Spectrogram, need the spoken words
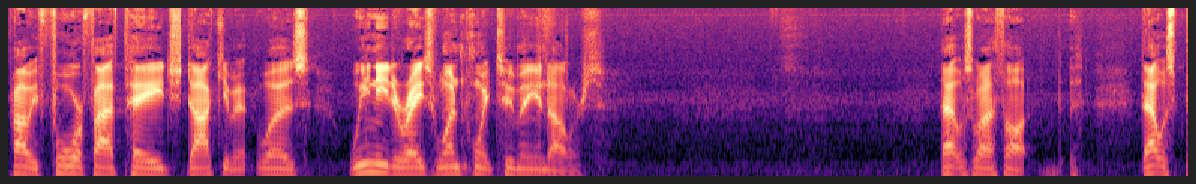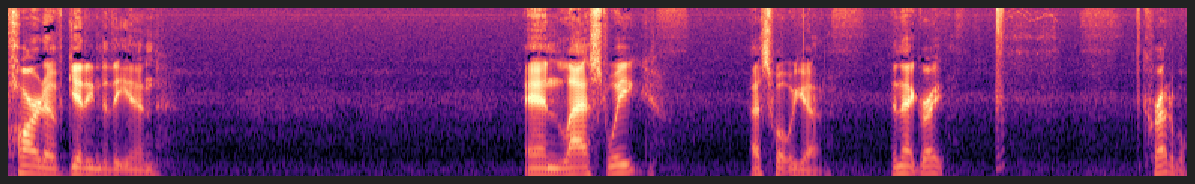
probably four or five page document was we need to raise $1.2 million. That was what I thought. That was part of getting to the end. And last week, that's what we got. Isn't that great? Incredible.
